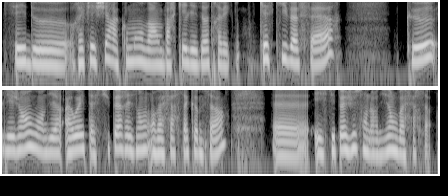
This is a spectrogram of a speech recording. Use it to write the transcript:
c'est de réfléchir à comment on va embarquer les autres avec nous. Qu'est-ce qui va faire que les gens vont dire ah ouais t'as super raison on va faire ça comme ça Euh, et c'est pas juste en leur disant on va faire ça.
